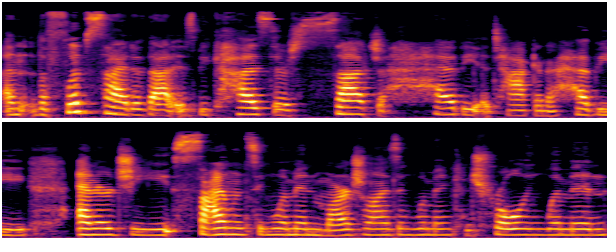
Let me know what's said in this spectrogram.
And the flip side of that is because there's such a heavy attack and a heavy energy silencing women, marginalizing women, controlling women,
